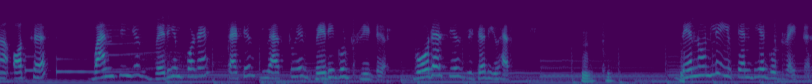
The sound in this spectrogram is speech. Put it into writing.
uh, author one thing is very important. That is you have to be a very good reader. Voracious reader you have to Mhm. then only you can be a good writer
